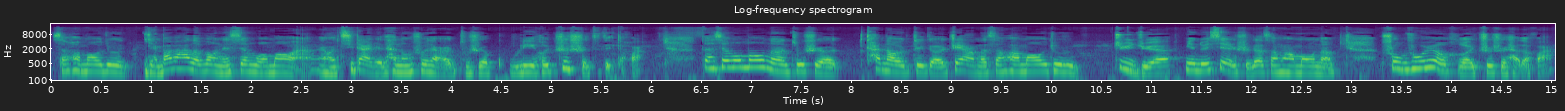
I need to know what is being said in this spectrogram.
三花猫就眼巴巴地望着暹罗猫啊，然后期待着他能说点就是鼓励和支持自己的话。但暹罗猫呢，就是看到这个这样的三花猫，就是拒绝面对现实的三花猫呢，说不出任何支持他的话，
